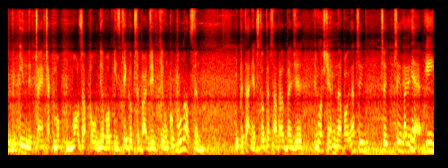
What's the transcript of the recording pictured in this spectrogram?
w innych częściach Mo- Morza Południowochińskiego, czy bardziej w kierunku północnym. I pytanie, czy to też nadal będzie Właśnie. zimna wojna, czy, czy, czy jednak nie? I,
